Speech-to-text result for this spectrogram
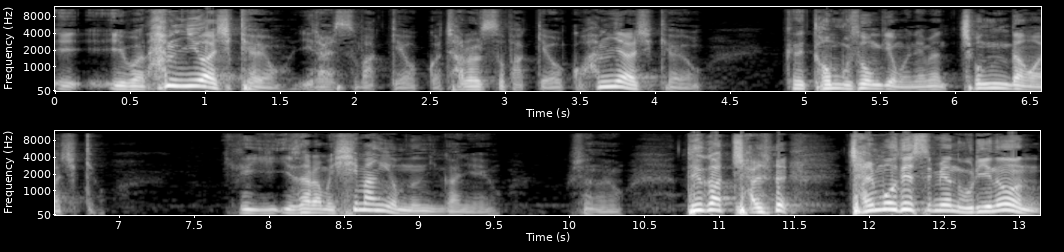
이 번 합리화 시켜요. 이럴 수밖에 없고, 저럴 수밖에 없고, 합리화 시켜요. 근데 더 무서운 게 뭐냐면 정당화 시켜. 이, 이 사람은 희망이 없는 인간이에요. 그렇잖아요. 내가 잘, 잘못했으면 우리는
